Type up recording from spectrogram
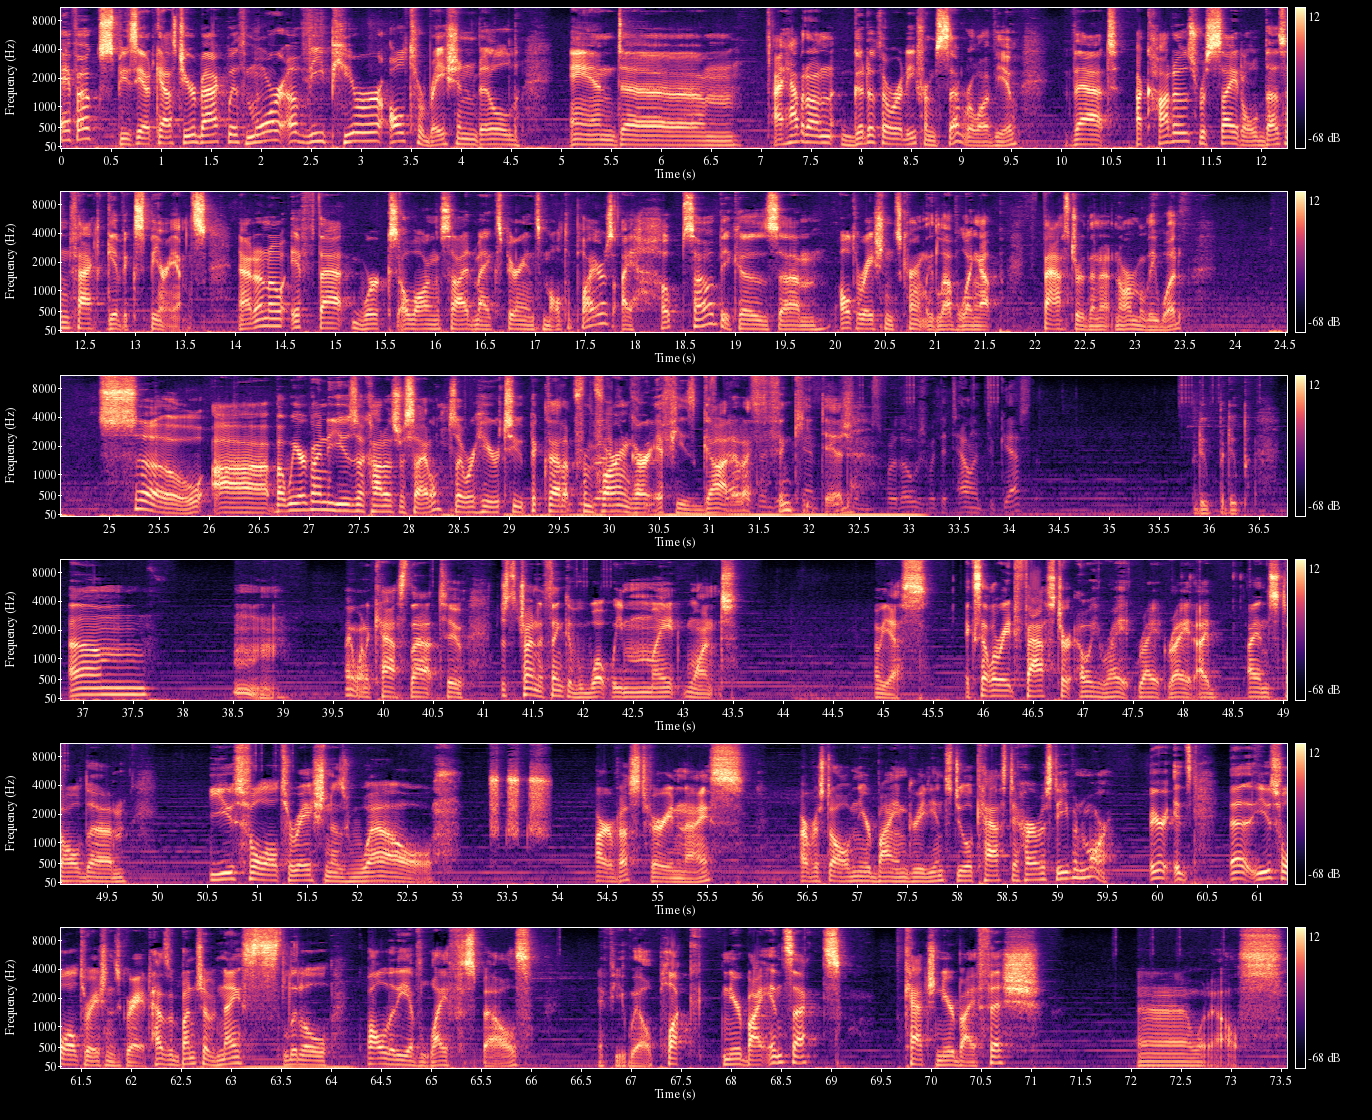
Hey folks, PC Outcast here back with more of the pure alteration build and um, I have it on good authority from several of you that Akado's recital does in fact give experience. Now I don't know if that works alongside my experience multipliers, I hope so because um, alteration is currently leveling up faster than it normally would. So, uh, but we are going to use Akado's recital, so we're here to pick that up from Farengar if he's got it. I think he did. For those with the talent to guess them. Doop doop. Um, hmm. I want to cast that too. Just trying to think of what we might want. Oh yes, accelerate faster. Oh, you're right, right, right. I I installed um, useful alteration as well. Harvest, very nice. Harvest all nearby ingredients. Dual cast to harvest even more. Very, it's uh, useful alteration is great. It Has a bunch of nice little quality of life spells, if you will. Pluck nearby insects, catch nearby fish. Uh, what else?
